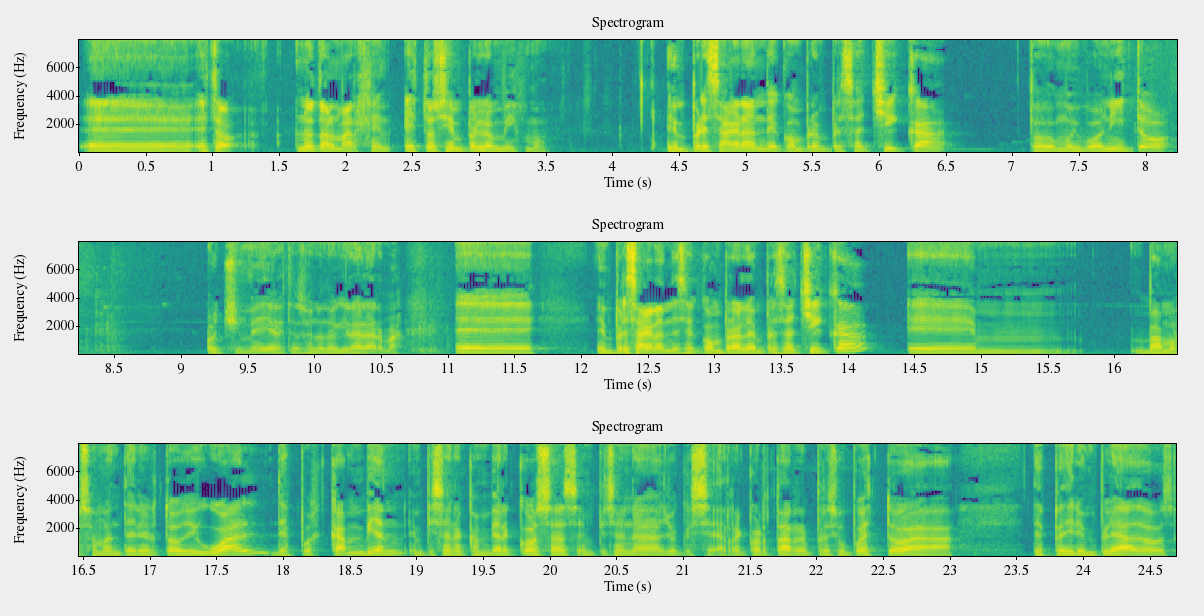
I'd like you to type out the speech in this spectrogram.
Eh, esto, nota al margen, esto siempre es lo mismo. Empresa grande compra empresa chica, todo muy bonito. Ocho y media, está sonando aquí la alarma. Eh, empresa grande se compra la empresa chica. Vamos a mantener todo igual, después cambian, empiezan a cambiar cosas, empiezan a, yo qué sé, a recortar el presupuesto, a despedir empleados,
